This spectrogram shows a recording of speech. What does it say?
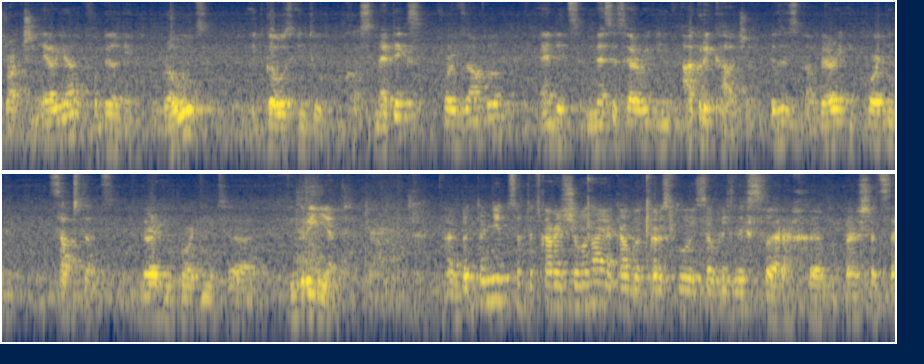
construction area, for building roads. It goes into cosmetics, for example, and it's necessary in agriculture. This is a very important substance, very important uh, ingredient. Е, Бетоніт це така речовина, яка використовується в різних сферах. Е, Перше, це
